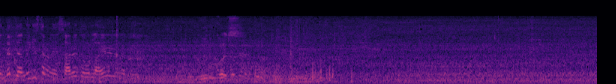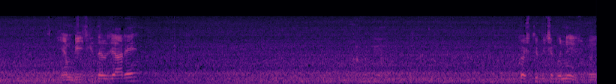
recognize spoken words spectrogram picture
अंदर जाने किस तरह है सारे तो लाइन बिल्कुल। ये हम बीच की तरफ़ जा रहे हैं। कश्ती पीछे बनी रुपये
